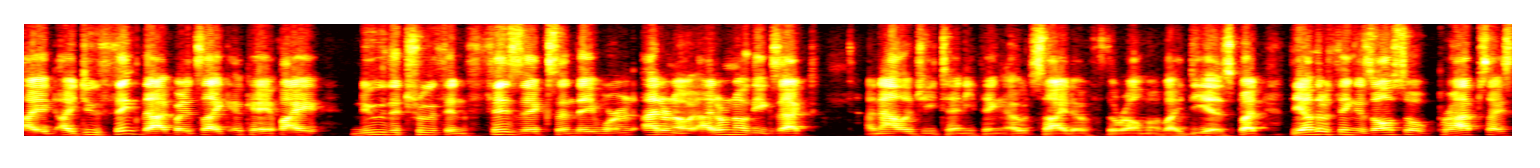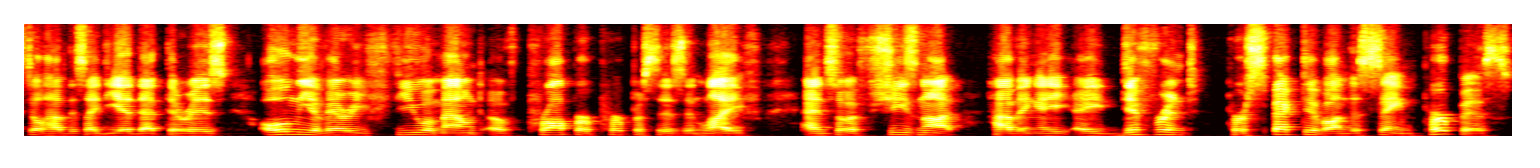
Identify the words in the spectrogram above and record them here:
I I do think that, but it's like okay, if I knew the truth in physics and they weren't I don't know, I don't know the exact analogy to anything outside of the realm of ideas. But the other thing is also perhaps I still have this idea that there is only a very few amount of proper purposes in life. And so if she's not having a, a different perspective on the same purpose,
